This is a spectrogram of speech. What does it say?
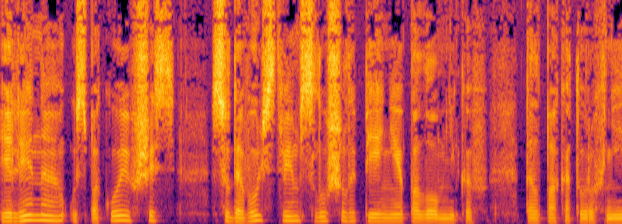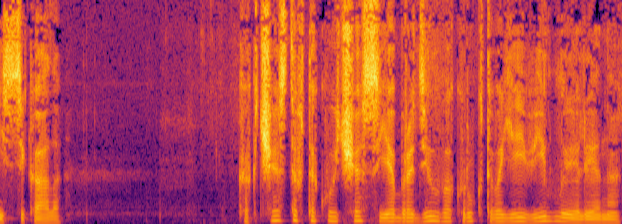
Елена, успокоившись, с удовольствием слушала пение паломников, толпа которых не иссякала. «Как часто в такой час я бродил вокруг твоей виллы, Елена,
